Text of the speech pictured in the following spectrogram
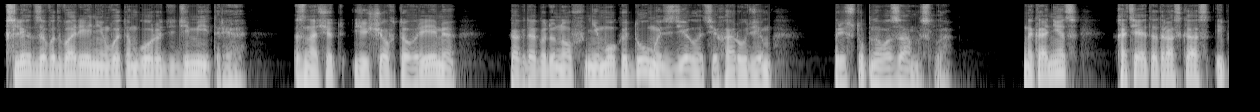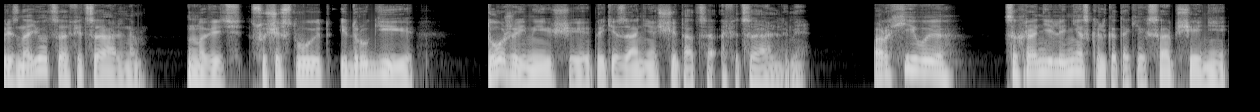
вслед за водворением в этом городе Дмитрия, значит, еще в то время, когда Годунов не мог и думать сделать их орудием преступного замысла. Наконец, хотя этот рассказ и признается официальным, но ведь существуют и другие, тоже имеющие притязание считаться официальными. Архивы сохранили несколько таких сообщений,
